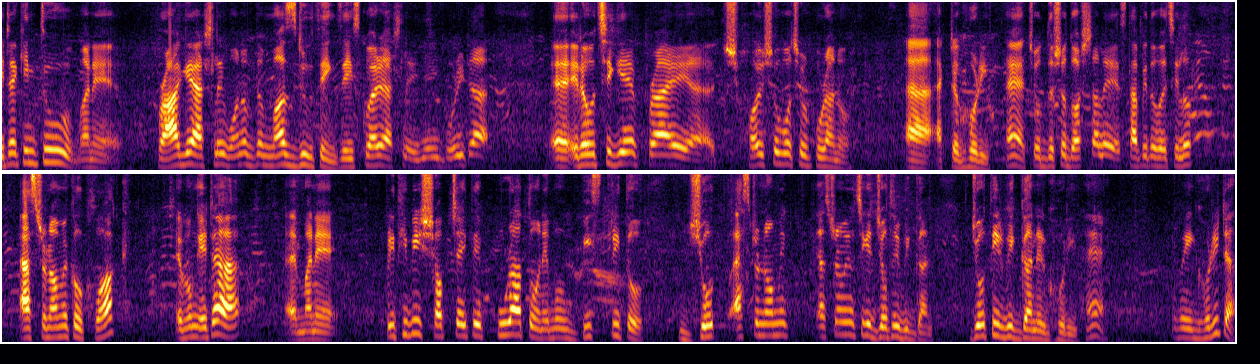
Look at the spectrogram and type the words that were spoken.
এটা কিন্তু মানে প্রাগে আসলে one of the must do things এই স্কোয়ারে আসলে এই যে এই ঘড়িটা এটা হচ্ছে গিয়ে প্রায় ছয়শো বছর পুরানো একটা ঘড়ি। হ্যাঁ চোদ্দোশো দশ সালে স্থাপিত হয়েছিল অ্যাস্ট্রোনমিক্যাল ক্লক এবং এটা মানে পৃথিবীর সবচাইতে পুরাতন এবং বিস্তৃত অ্যাস্ট্রোনমিক অ্যাস্ট্রোনমি হচ্ছে গিয়ে জ্যোতির্বিজ্ঞান, জ্যোতির্বিজ্ঞানের ঘড়ি। হ্যাঁ এবং এই ঘড়িটা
